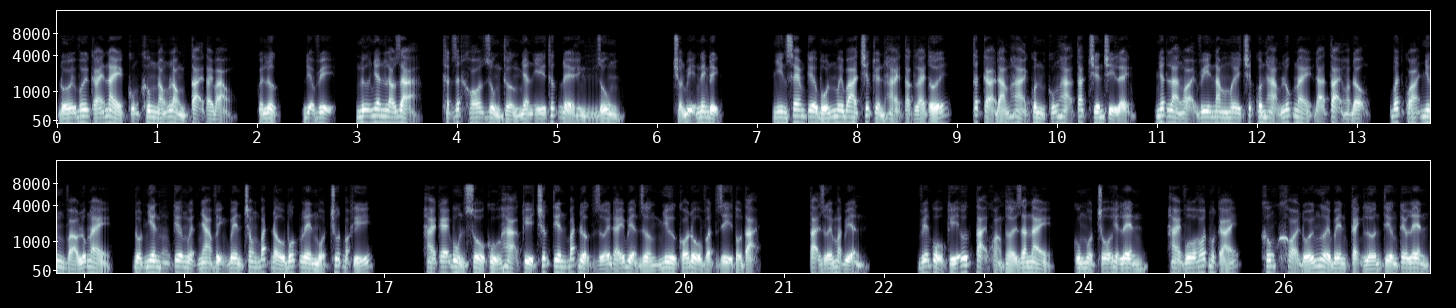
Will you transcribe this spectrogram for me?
Đối với cái này cũng không nóng lòng tại tài bảo, quyền lực, địa vị, nữ nhân lao giả, thật rất khó dùng thường nhân ý thức để hình dung. Chuẩn bị nên địch. Nhìn xem kia bốn mươi ba chiếc thuyền hải tặc lái tới, tất cả đám hải quân cũng hạ tác chiến chỉ lệnh, nhất là ngoại vi năm mươi chiếc quân hạm lúc này đã tại hoạt động, bất quá nhưng vào lúc này, đột nhiên kia nguyệt nha vịnh bên trong bắt đầu bốc lên một chút bọc khí. Hai cái bùn sổ cụ hạ kỳ trước tiên bắt được dưới đáy biển dường như có đồ vật gì tồn tại. Tại dưới mặt biển, viễn cổ ký ức tại khoảng thời gian này, cùng một chỗ hiện lên, hải vô hót một cái, không khỏi đối người bên cạnh lớn tiếng kêu lên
